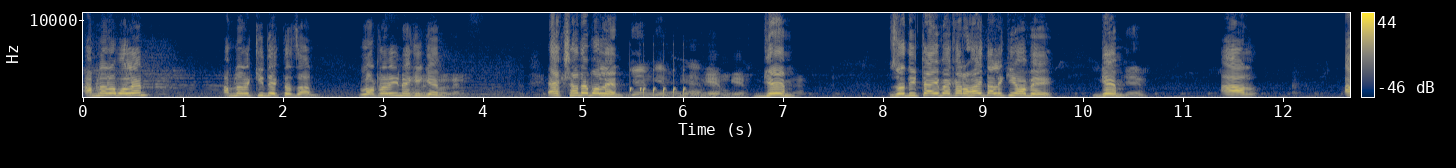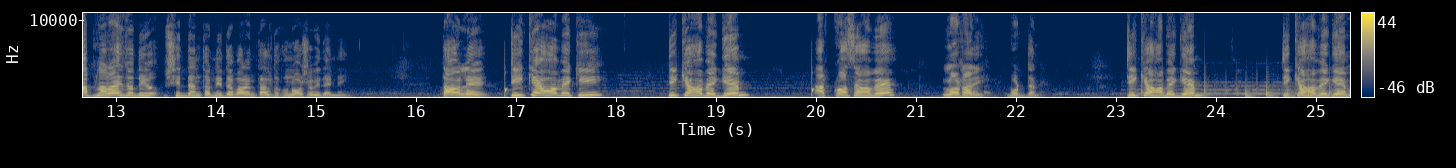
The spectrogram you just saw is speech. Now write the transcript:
আপনারা বলেন। আপনারা কি দেখতে চান? লটারি নাকি গেম? একসাথে বলেন। Game game game. যদি টাই ব্রেকার হয় তাহলে কি হবে? গেম। আর আপনারাই যদি সিদ্ধান্ত নিতে পারেন তাহলে তো কোনো অসুবিধা নেই। তাহলে টিকে হবে কি? টিকে হবে গেম। আর ক্রসে হবে লটারি, ভোট দেন। টিকে হবে গেম, টিকে হবে গেম,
